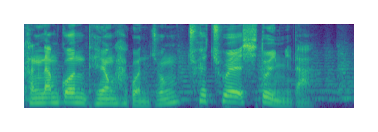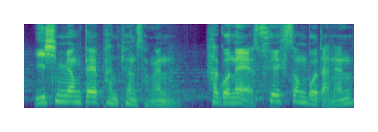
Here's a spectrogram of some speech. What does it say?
강남권 대형 학원 중 최초의 시도입니다. 20명대 반편성은 학원의 수익성보다는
